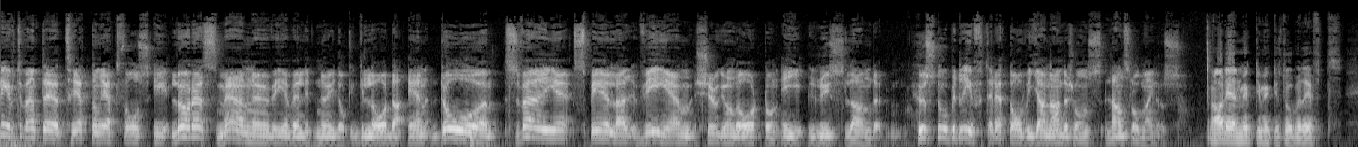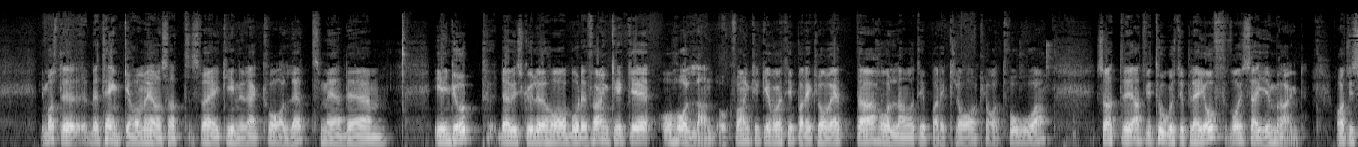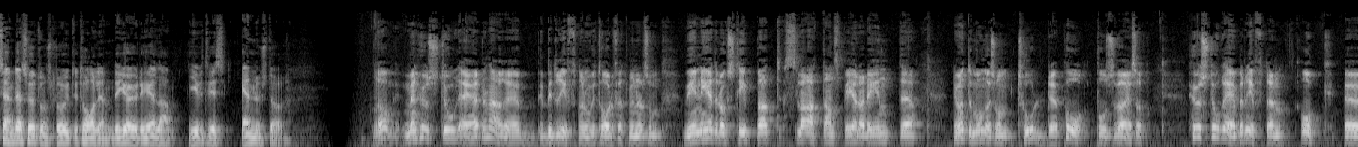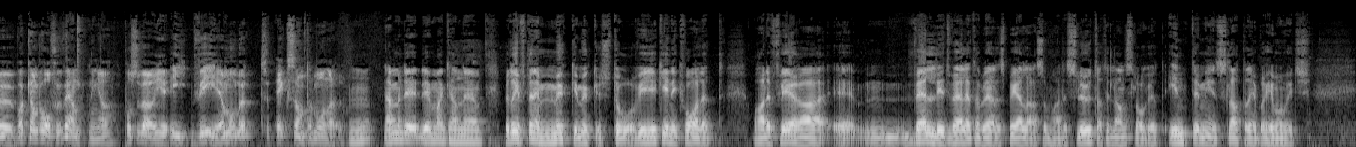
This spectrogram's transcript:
Blev tyvärr inte 13 rätt för oss i lördags, men eh, vi är väldigt nöjda och glada ändå. Sverige spelar VM 2018 i Ryssland. Hur stor bedrift är detta av Jan Anderssons landslag, Magnus? Ja, det är en mycket, mycket stor bedrift. Vi måste betänka ha med oss att Sverige gick in i det här kvalet med eh, i en grupp där vi skulle ha både Frankrike och Holland. Och Frankrike var tippade klar etta, Holland var tippade klar, klar tvåa. Så att, eh, att vi tog oss till playoff var i sig en bragd. Och att vi sen dessutom slår ut Italien, det gör ju det hela givetvis ännu större. Ja, men hur stor är den här eh, bedriften om vi tar det för att menar, alltså, som, vi är nederlagstippat, Zlatan spelade inte. Det var inte många som trodde på, på Sverige så att hur stor är bedriften och eh, vad kan vi ha förväntningar på Sverige i VM om ett X antal månader? Mm. Nej men det, det man kan... Eh, bedriften är mycket, mycket stor. Vi gick in i kvalet och hade flera eh, väldigt väletablerade spelare som hade slutat i landslaget. Inte minst Zlatan Ibrahimovic.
